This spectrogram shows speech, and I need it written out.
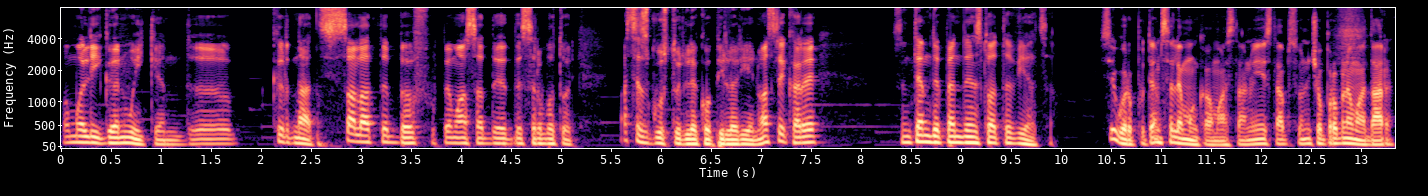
Mămăligă în weekend, uh, cârnați, salată băf pe masa de, de sărbători. Astea sunt gusturile copilăriei noastre care suntem dependenți toată viața. Sigur, putem să le mâncăm asta, nu este absolut nicio problemă, dar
